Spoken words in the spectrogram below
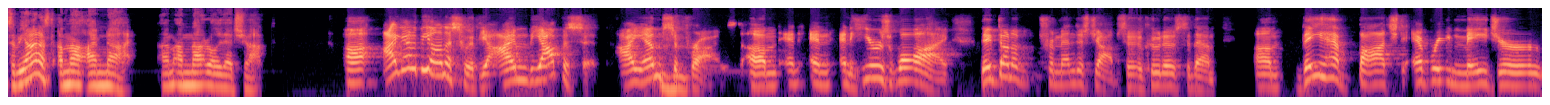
to be honest, I'm not, I'm not, I'm, I'm not really that shocked. Uh, I got to be honest with you. I'm the opposite. I am Mhm. surprised, um, and and and here's why. They've done a tremendous job. So kudos to them. Um, they have botched every major,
